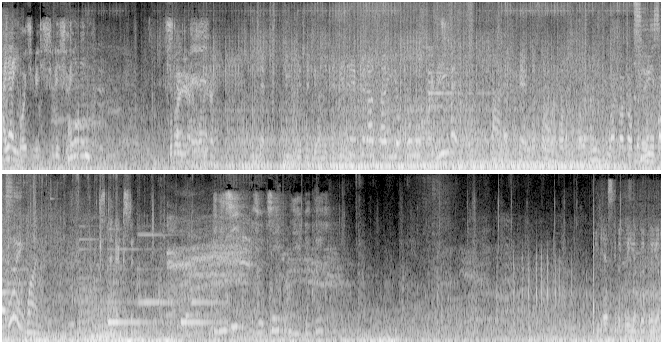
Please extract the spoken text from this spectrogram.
Ai, ai. Foi, Siri, Siri, Siri. Ai, ai. You sent behind, you sent behind. Okay, what I'll, I'll One. Votez, n'ayez pas peur. Yes, good trigger, good trigger.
